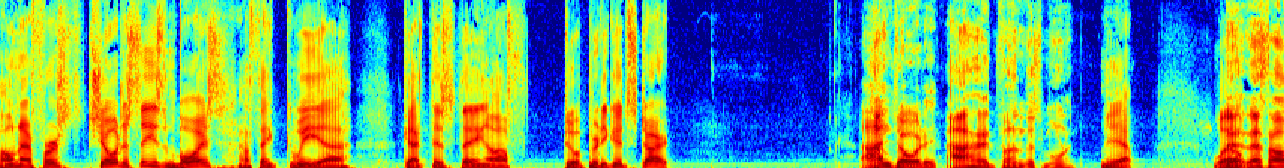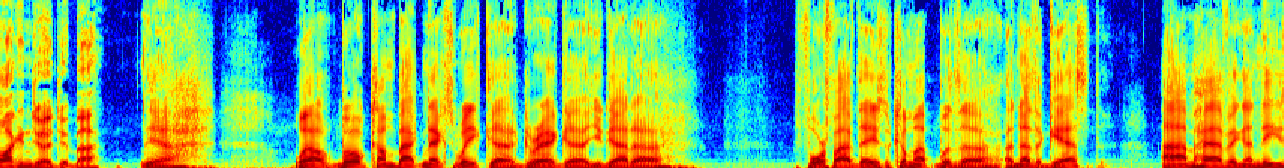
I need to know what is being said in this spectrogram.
on our first show of the season, boys. I think we uh, got this thing off to a pretty good start. I enjoyed it. I had fun this morning. Yep. Well, That- that's all I can judge it by. Yeah. Well, we'll come back next week. Uh, Greg, uh, you got uh, four or five days to come up with uh, another guest. I'm having a knee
